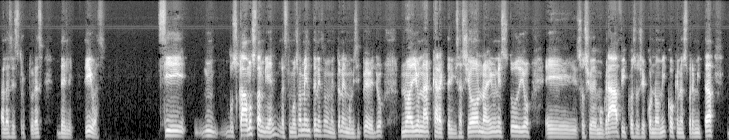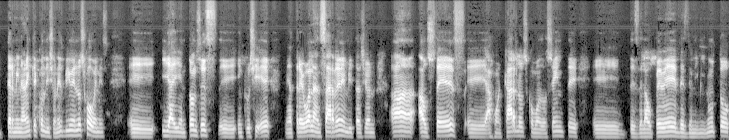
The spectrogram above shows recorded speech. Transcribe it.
a las estructuras delictivas. Si mm, buscamos también, lastimosamente en este momento en el municipio de Bello no hay una caracterización, no hay un estudio eh, sociodemográfico, socioeconómico que nos permita determinar en qué condiciones viven los jóvenes, eh, y ahí entonces, eh, inclusive me atrevo a lanzarle la invitación a, a ustedes, eh, a Juan Carlos como docente, desde la UPB, desde Uniminuto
